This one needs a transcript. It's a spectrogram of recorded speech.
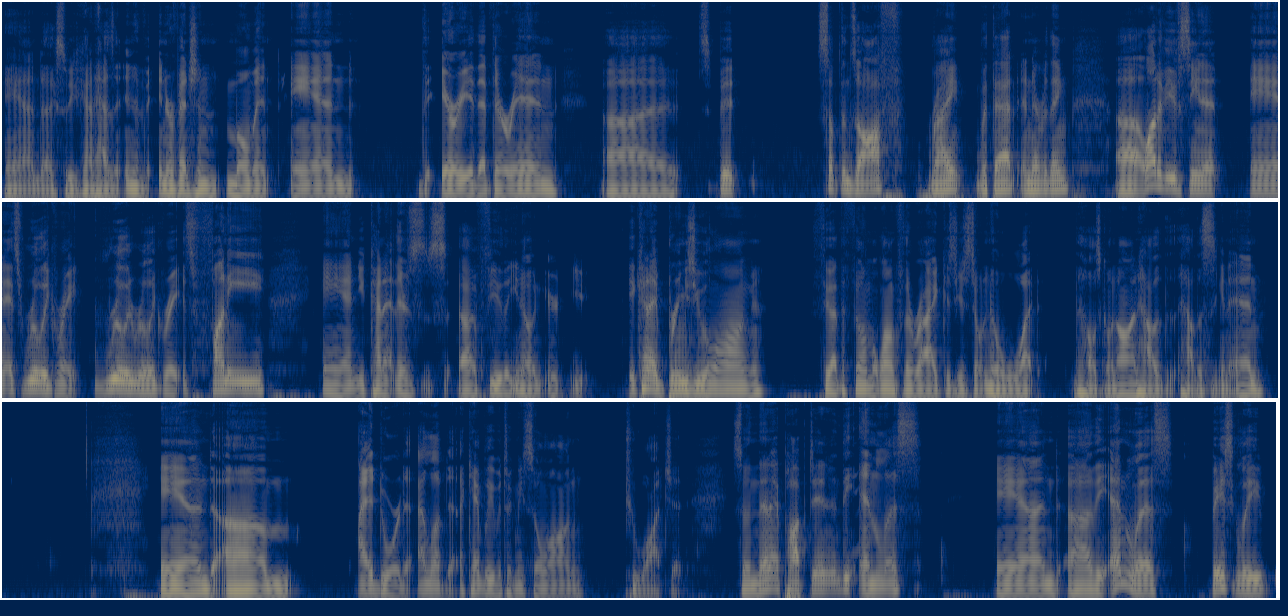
and uh, so he kind of has an inter- intervention moment, and the area that they're in, uh, it's a bit something's off, right, with that and everything. Uh, a lot of you have seen it, and it's really great, really, really great. It's funny, and you kind of there's a few that you know you're you, it kind of brings you along throughout the film, along for the ride, because you just don't know what the hell is going on, how how this is going to end. And um, I adored it. I loved it. I can't believe it took me so long to watch it. So and then I popped in the Endless, and uh, the Endless basically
